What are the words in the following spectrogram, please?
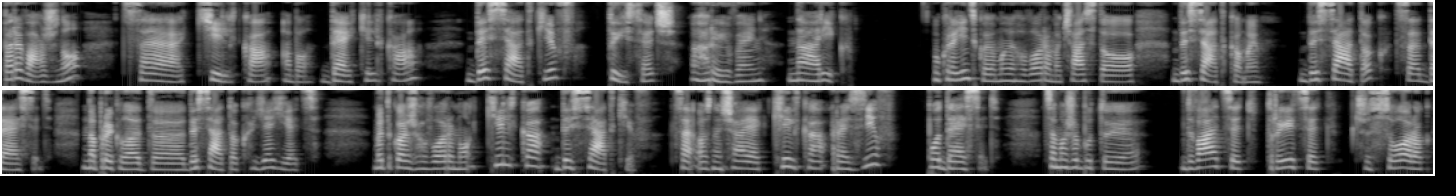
Переважно це кілька або декілька десятків тисяч гривень на рік. Українською ми говоримо часто десятками. Десяток це десять. Наприклад, десяток яєць. Ми також говоримо кілька десятків. Це означає кілька разів по десять. Це може бути 20, 30 чи 40.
